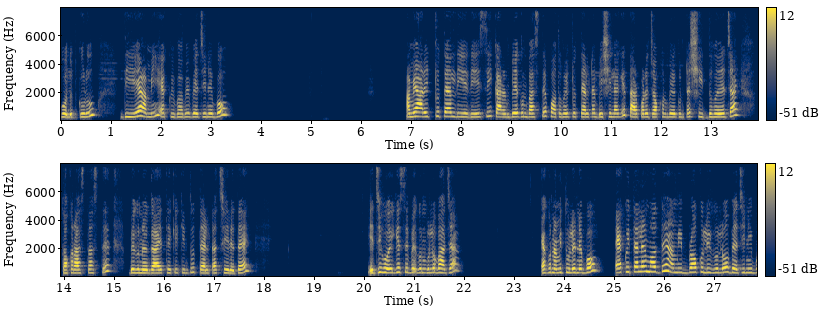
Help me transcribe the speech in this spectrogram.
হলুদ গুঁড়ো। দিয়ে আমি একইভাবে বেজে নেব। আমি আর একটু তেল দিয়ে দিয়েছি, কারণ বেগুন বাছতে প্রথমে একটু তেলটা বেশি লাগে, তারপরে যখন বেগুনটা সিদ্ধ হয়ে যায়, তখন আস্তে আস্তে বেগুনের গায়ে থেকে কিন্তু তেলটা ছেড়ে দেয়। এই যে হয়ে গেছে বেগুনগুলো ভাজা। এখন আমি তুলে নেব। একই তেলের মধ্যে আমি ব্রকলিগুলো বেছে নিব।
